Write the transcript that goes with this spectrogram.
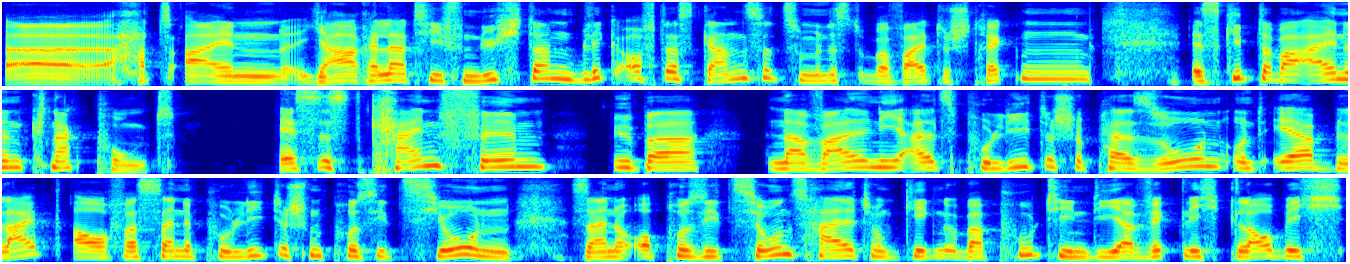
äh, hat einen ja relativ nüchternen Blick auf das Ganze, zumindest über weite Strecken. Es gibt aber einen Knackpunkt es ist kein Film über Nawalny als politische Person und er bleibt auch, was seine politischen Positionen, seine Oppositionshaltung gegenüber Putin, die ja wirklich, glaube ich,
